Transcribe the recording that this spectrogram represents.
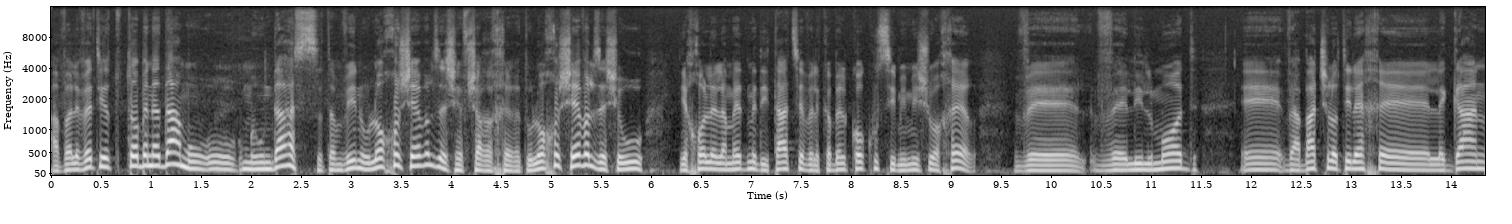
אבל הבאתי את אותו בן אדם, הוא, הוא מהונדס, אתה מבין? הוא לא חושב על זה שאפשר אחרת, הוא לא חושב על זה שהוא יכול ללמד מדיטציה ולקבל קוקוסים ממישהו אחר, ו, וללמוד, אה, והבת שלו תלך אה, לגן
